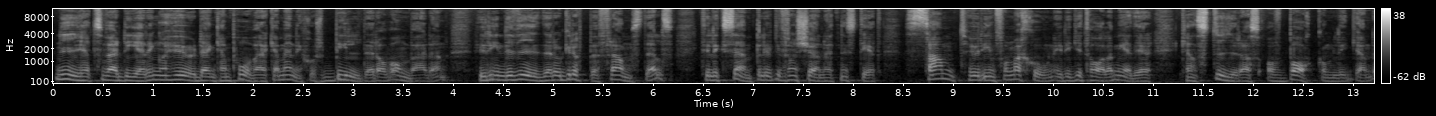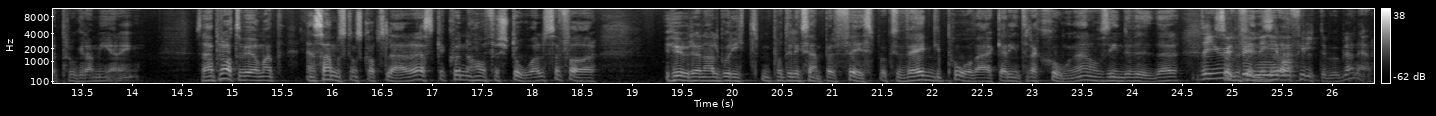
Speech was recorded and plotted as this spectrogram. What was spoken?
nyhetsvärdering och hur den kan påverka människors bilder av omvärlden. Hur individer och grupper framställs, till exempel utifrån kön och etnicitet, samt hur information i digitala medier kan styras av bakomliggande programmering. Så här pratar vi om att en samhällskunskapslärare ska kunna ha förståelse för hur en algoritm på till exempel Facebooks vägg påverkar interaktionen hos individer. Det är ju utbildning i vad filterbubblan är.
